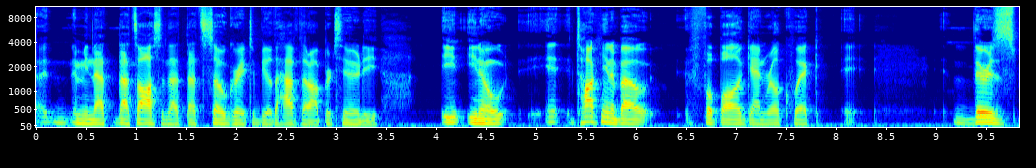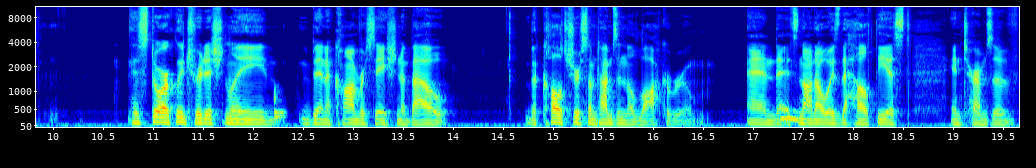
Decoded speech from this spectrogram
I mean that that's awesome. That that's so great to be able to have that opportunity. You, you know talking about football again real quick there's historically, traditionally been a conversation about the culture sometimes in the locker room, and mm-hmm. it's not always the healthiest in terms of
